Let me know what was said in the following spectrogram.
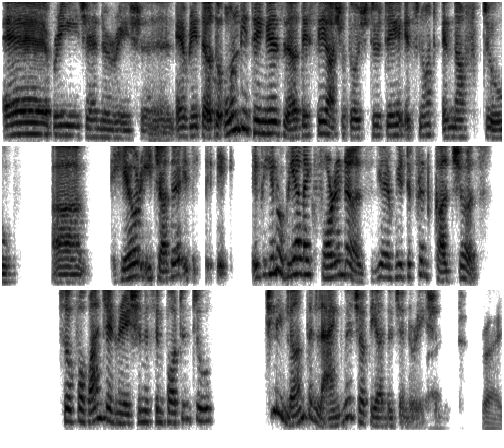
Every generation, every the, the only thing is uh, they say Ashutosh today it's not enough to uh, hear each other. It's it, if you know we are like foreigners, we are we are different cultures. So for one generation, it's important to actually learn the language of the other generation. Right. Right.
